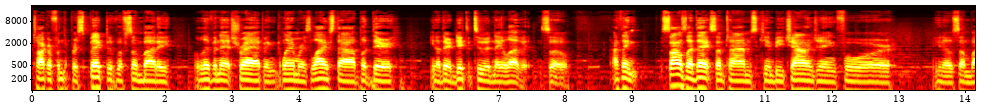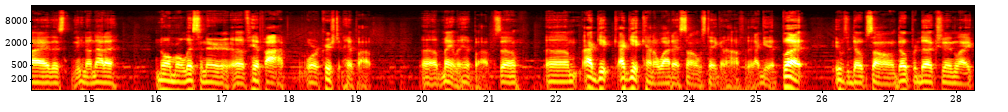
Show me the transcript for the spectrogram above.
talking from the perspective of somebody living that trap and glamorous lifestyle, but they're you know they're addicted to it and they love it. So I think songs like that sometimes can be challenging for you know somebody that's you know not a normal listener of hip hop or Christian hip hop, uh, mainly hip hop. So um, I get I get kind of why that song was taken off. I get, but it was a dope song, dope production. Like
